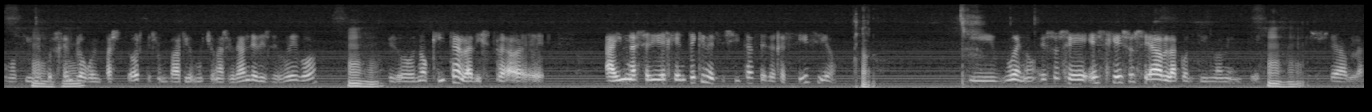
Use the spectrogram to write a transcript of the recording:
como tiene, por Ujú. ejemplo, Buen Pastor, que es un barrio mucho más grande, desde luego, pero no quita la distra... eh, hay una serie de gente que necesita hacer ejercicio. Claro. Y bueno, eso se, es que eso se habla continuamente. Eso se habla.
